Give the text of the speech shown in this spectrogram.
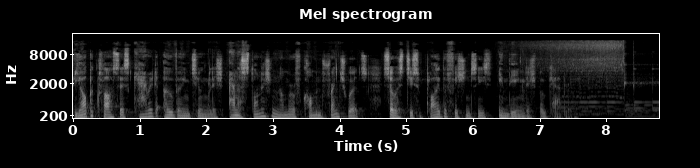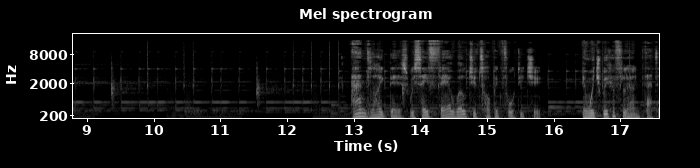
The upper classes carried over into English an astonishing number of common French words so as to supply deficiencies in the English vocabulary. And like this, we say farewell to topic 42, in which we have learned that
